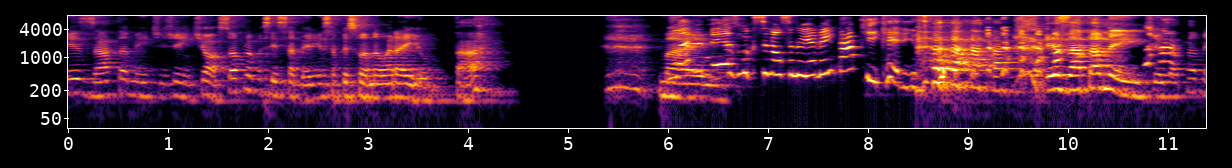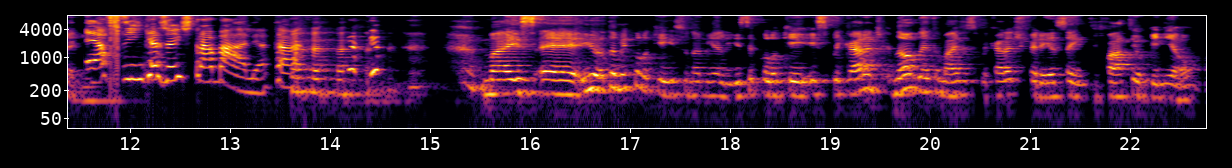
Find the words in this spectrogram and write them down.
Exatamente, gente. Ó, só para vocês saberem, essa pessoa não era eu, tá? Mas... Não é mesmo, que senão você não ia nem estar tá aqui, querido. exatamente, exatamente. É assim que a gente trabalha, tá? Mas é, eu também coloquei isso na minha lista, coloquei explicar, a, não aguento mais explicar a diferença entre fato e opinião,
